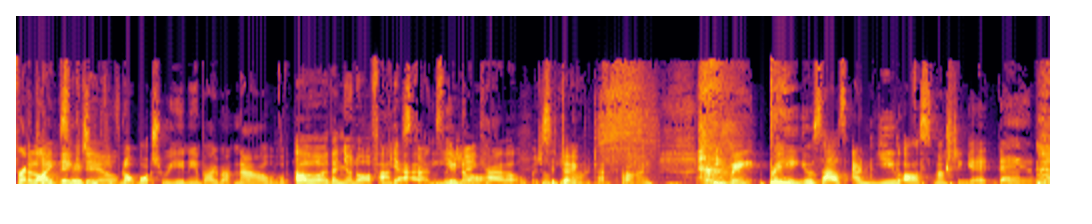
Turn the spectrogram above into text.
but freaking like, big seriously, deal. if you've not watched reunion by about now, Oh, then you're not a fan yeah, of friends. you're you not. don't care about what we're so don't about. pretend to cry. Keep bring, bringing yourselves, and you are smashing it. Damn.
